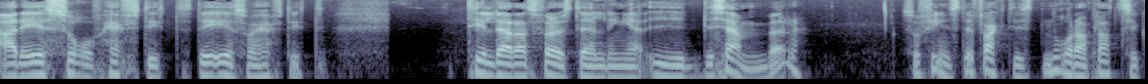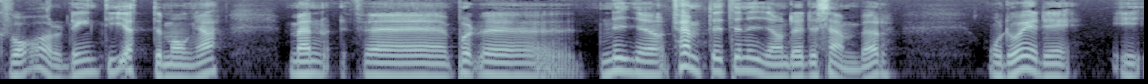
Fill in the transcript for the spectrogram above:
ja, det är så häftigt. Det är så häftigt. Till deras föreställningar i december så finns det faktiskt några platser kvar. Det är inte jättemånga, men eh, på 5 eh, till 9 december och då är det i,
